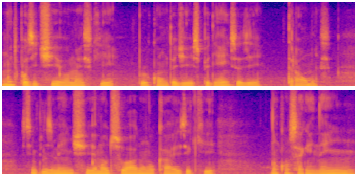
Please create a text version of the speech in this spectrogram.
muito positiva, mas que por conta de experiências e traumas simplesmente amaldiçoaram locais e que não conseguem nem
